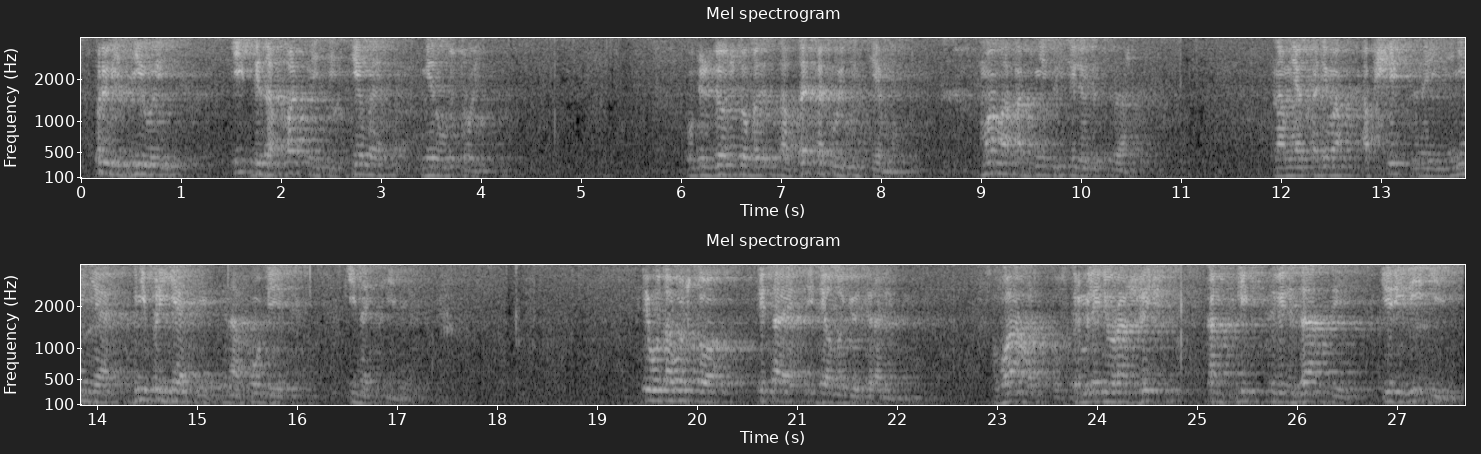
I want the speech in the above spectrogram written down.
справедливой и безопасной системы мироустройства. Убежден, чтобы создать такую систему, мало объединить усилия государства. Нам необходимо общественное единение в неприятии ксенофобии и насилия всего того, что питает идеологию терроризма. Варварству, стремлению разжечь конфликт цивилизации и религии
